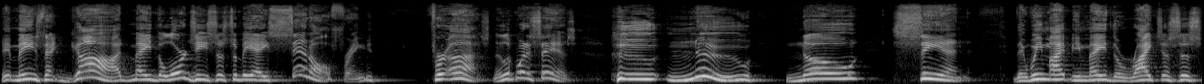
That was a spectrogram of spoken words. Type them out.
It means that God made the Lord Jesus to be a sin offering for us. Now, look what it says who knew no sin, that we might be made the righteousness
